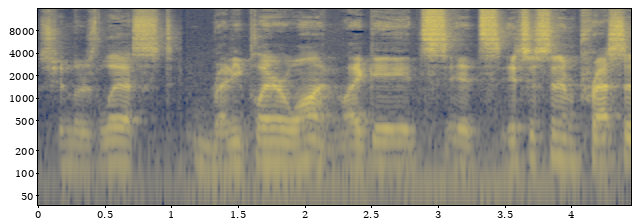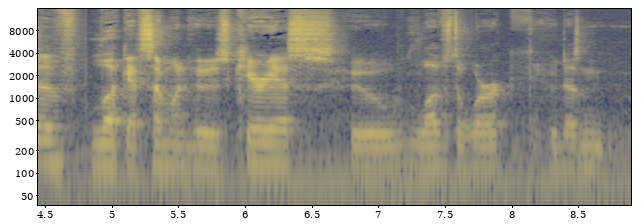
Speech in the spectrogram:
Schindler's List, Ready Player One. Like it's it's it's just an impressive look at someone who's curious, who loves to work, who doesn't.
